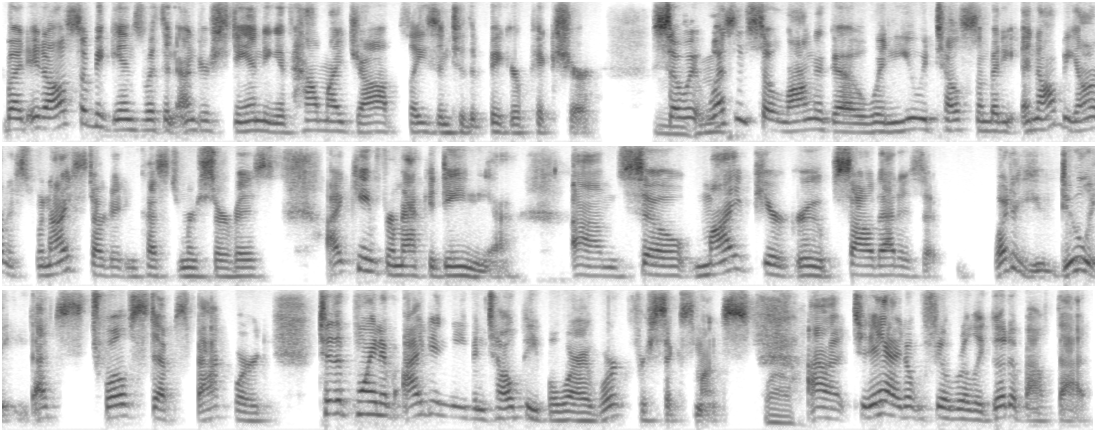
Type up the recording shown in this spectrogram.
but it also begins with an understanding of how my job plays into the bigger picture. So mm-hmm. it wasn't so long ago when you would tell somebody, and I'll be honest, when I started in customer service, I came from academia. Um, so my peer group saw that as a what are you doing? That's 12 steps backward to the point of I didn't even tell people where I worked for six months. Wow. Uh, today, I don't feel really good about that.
